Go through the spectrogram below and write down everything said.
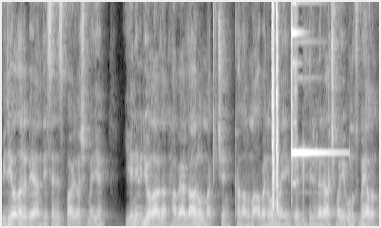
Videoları beğendiyseniz paylaşmayı, yeni videolardan haberdar olmak için kanalıma abone olmayı ve bildirimleri açmayı unutmayalım.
